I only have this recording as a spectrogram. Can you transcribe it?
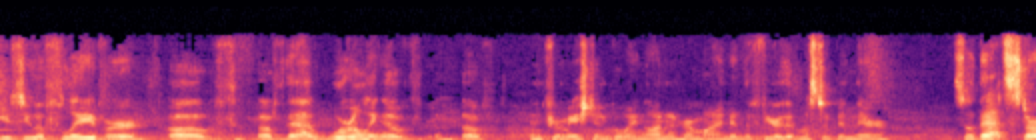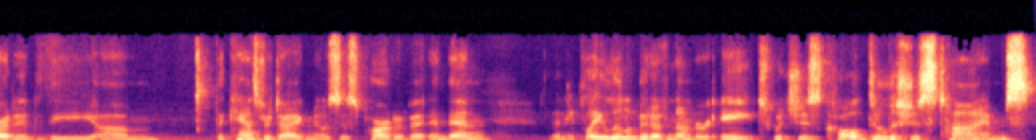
Gives you a flavor of of that whirling of of information going on in her mind and the fear that must have been there. So that started the um, the cancer diagnosis part of it, and then let me play a little bit of number eight, which is called "Delicious Times."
